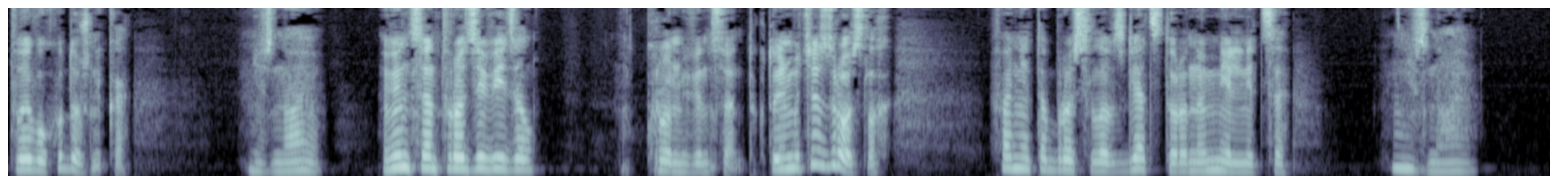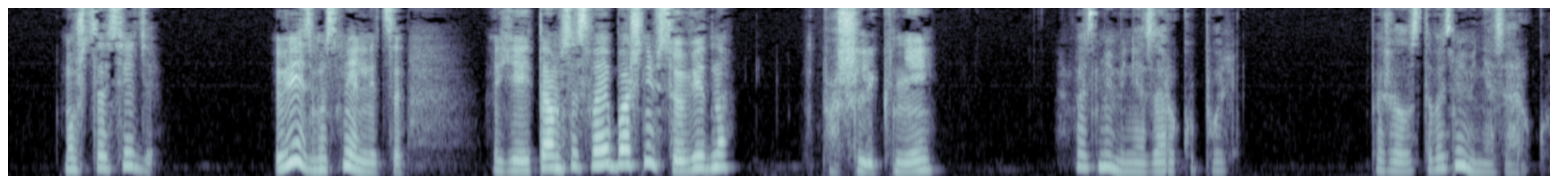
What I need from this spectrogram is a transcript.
твоего художника? Не знаю. Винсент вроде видел. Ну, кроме Винсента, кто-нибудь из взрослых? Фанета бросила взгляд в сторону мельницы. Не знаю. Может, соседи? Ведьма с мельницы. Ей там со своей башни все видно. Пошли к ней. Возьми меня за руку, Поль. Пожалуйста, возьми меня за руку.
